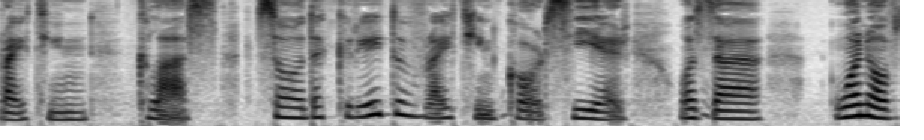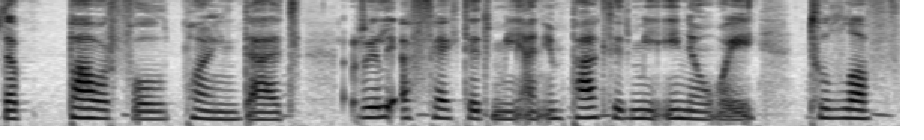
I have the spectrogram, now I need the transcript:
writing class. So, the creative writing course here was a, one of the powerful point that really affected me and impacted me in a way to love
